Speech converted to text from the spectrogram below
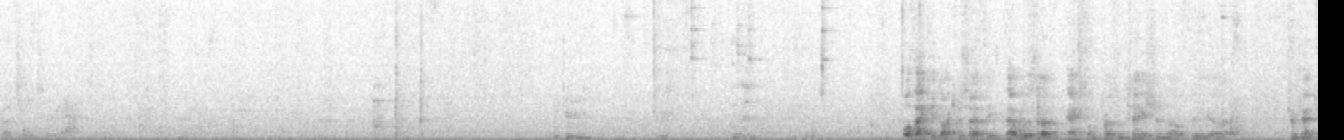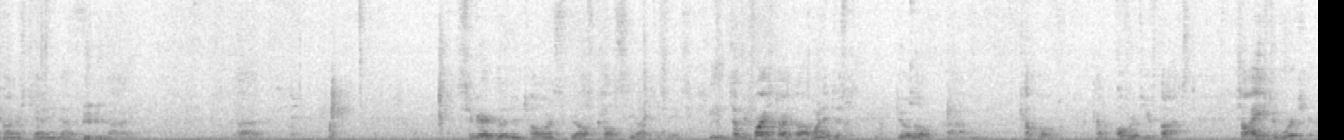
protein to react. Well, thank you, Dr. Sethi. That was an excellent presentation of the uh, conventional understanding of uh, uh, severe gluten intolerance, we also call celiac disease. So before I start, though, I want to just do a little um, couple of kind of overview thoughts. So I used to work here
